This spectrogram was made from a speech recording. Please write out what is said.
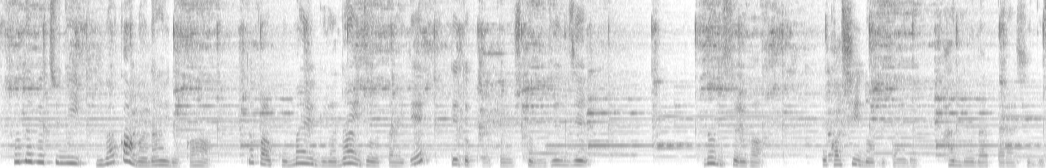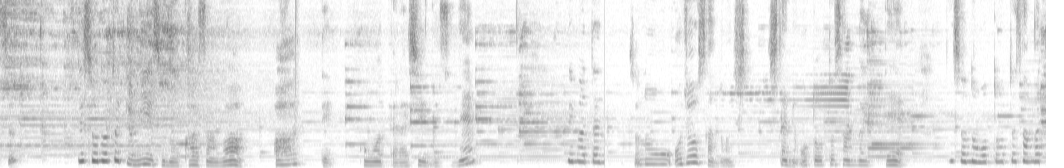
そんな別に違和感がないのかだからこう眉毛がない状態で出てこうとしても全然なんでそれがおかしいのみたいな反応だったらしいんです。で、その時にそのお母さんは、ああって思ったらしいんですね。で、また、そのお嬢さんの下に弟さんがいて、で、その弟さんがちょ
